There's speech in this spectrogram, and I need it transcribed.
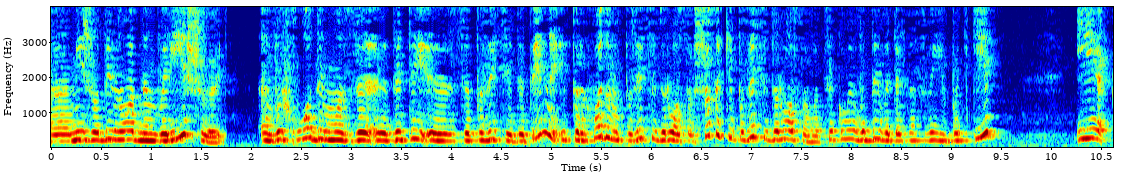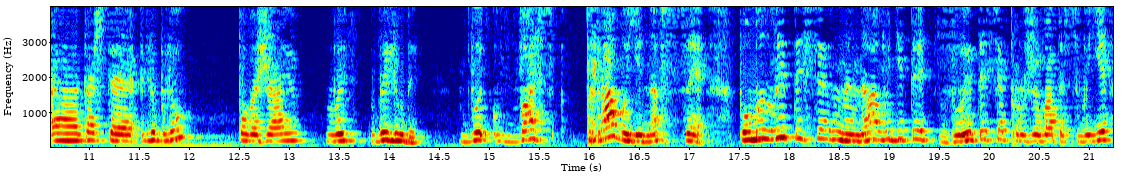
е, між один одним вирішують, е, виходимо з, дити, з позиції дитини і переходимо в позицію дорослого. Що таке позиція дорослого? Це коли ви дивитесь на своїх батьків і е, кажете люблю, поважаю, ви, ви люди. Ви, вас право є на все. Помилитися, ненавидіти, злитися, проживати своє,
